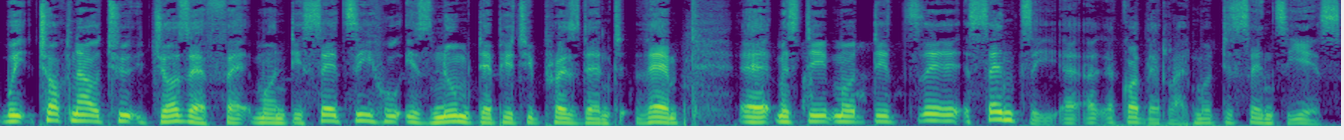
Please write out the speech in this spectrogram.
We talk now to Joseph uh, Motisenzi, who is NUM Deputy President there. Uh, Mr. Motisenzi, uh, I got that right, Motisenzi, yes.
